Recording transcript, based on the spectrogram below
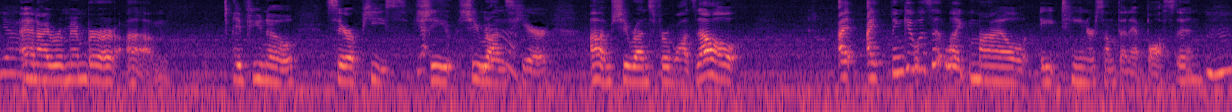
Yeah. And I remember, um, if you know Sarah Pease, Yes. she she runs Yeah. here. Um, she runs for Wazell. I, I think it was at like mile 18 or something at Boston Mm-hmm.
